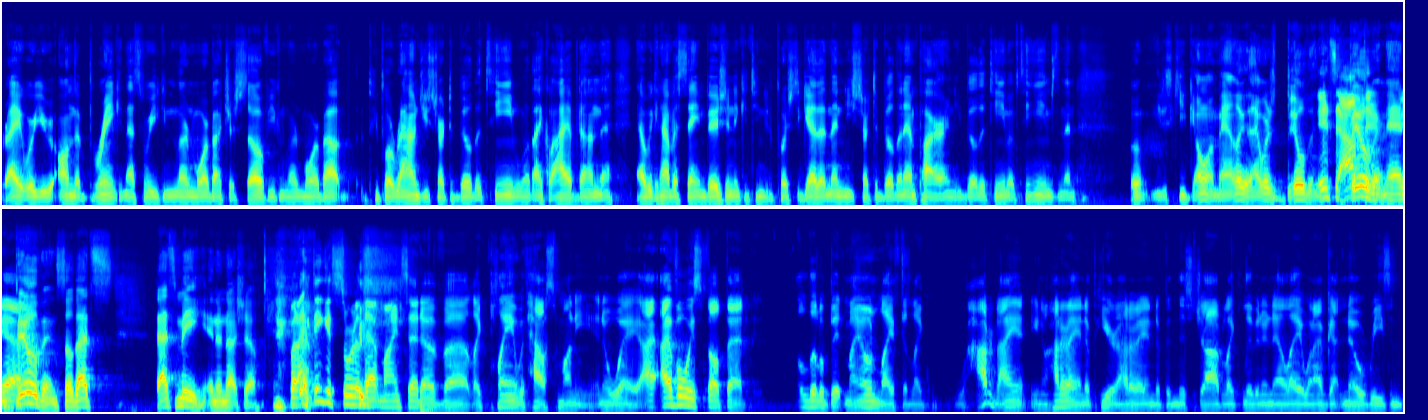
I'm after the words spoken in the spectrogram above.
right? Where you're on the brink, and that's where you can learn more about yourself. You can learn more about people around you. Start to build a team, well, like I have done. That now we can have the same vision and continue to push together, and then you start to build an empire, and you build a team of teams, and then boom, you just keep going, man. Look at that, we're just building. It's out building, there, man, yeah. building. So that's that's me in a nutshell. but I think it's sort of that mindset of uh, like playing with house money in a way. I, I've always felt that a little bit in my own life that like, how did I, you know, how did I end up here? How did I end up in this job, like living in LA when I've got no reason,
